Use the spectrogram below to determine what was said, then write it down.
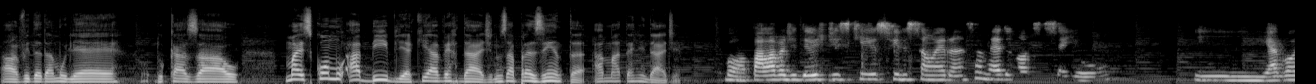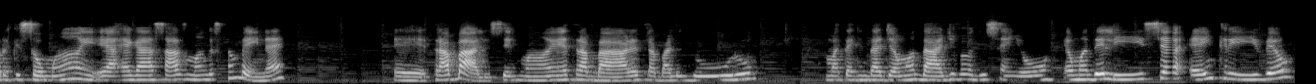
a vida da mulher, do casal. Mas como a Bíblia, que é a verdade, nos apresenta a maternidade? Bom, a palavra de Deus diz que os filhos são herança né, do nosso Senhor. E agora que sou mãe, é arregaçar as mangas também, né? É trabalho. Ser mãe é trabalho, é trabalho duro. A maternidade é uma dádiva do Senhor, é uma delícia, é incrível,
